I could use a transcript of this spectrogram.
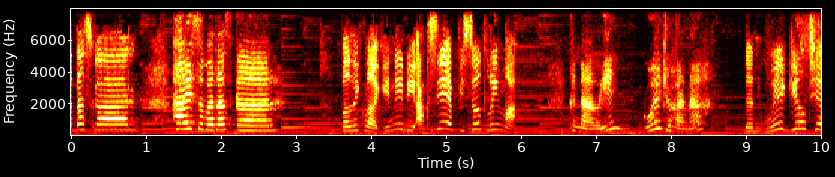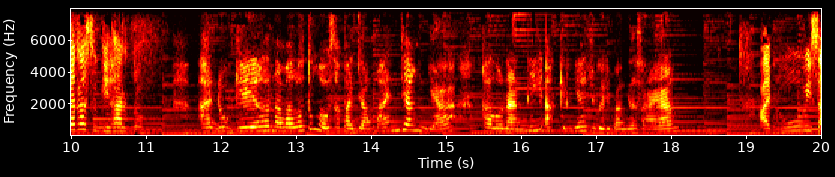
Sobat Askar. Hai Sobat Askar. Balik lagi nih di Aksi episode 5 Kenalin, gue Johanna. Dan gue Gil Ciara Sugiharto. Aduh Gil, nama lo tuh gak usah panjang-panjang ya. Kalau nanti akhirnya juga dipanggil sayang. Aduh, bisa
